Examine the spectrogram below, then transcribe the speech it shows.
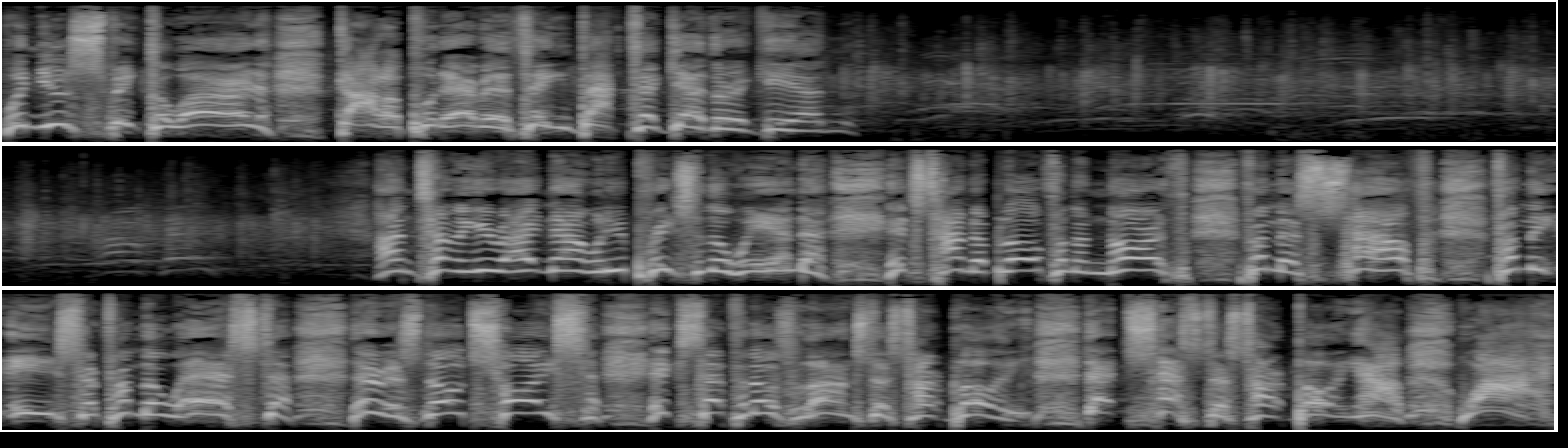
when you speak the word, God will put everything back together again. I'm telling you right now, when you preach to the wind, it's time to blow from the north, from the south, from the east, and from the west. There is no choice except for those lungs to start blowing, that chest to start blowing out. Why?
